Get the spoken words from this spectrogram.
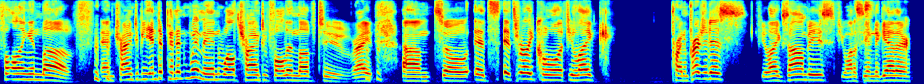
falling in love and trying to be independent women while trying to fall in love too, right? Um, so it's it's really cool. If you like Pride and Prejudice, if you like zombies, if you want to see them together,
